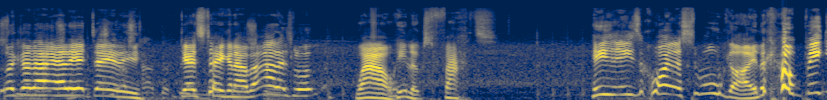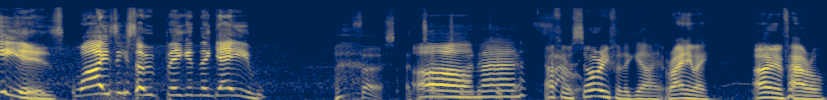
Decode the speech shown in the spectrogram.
the Look at that. Elliot Daly. Gets taken they out, but. Alex look. Wow, he looks fat. He's, he's quite a small guy. Look how big he is. Why is he so big in the game? First Oh, man. I feel sorry for the guy. Right, anyway. Owen Farrell.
